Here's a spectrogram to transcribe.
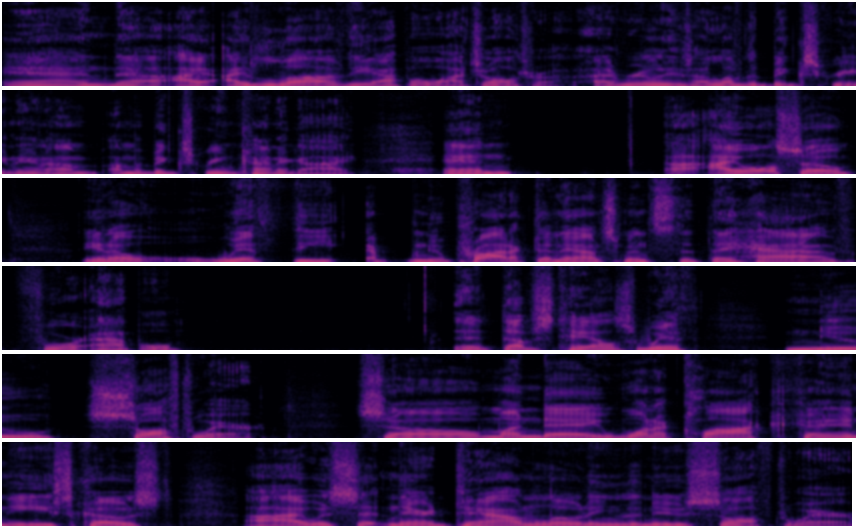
And uh, I, I love the Apple Watch Ultra. I really is. I love the big screen. You know, I'm, I'm a big screen kind of guy. And I also, you know, with the uh, new product announcements that they have for Apple, it dovetails with new software. So Monday, one o'clock in the East Coast, I was sitting there downloading the new software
